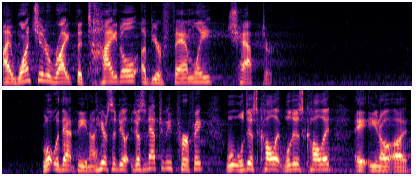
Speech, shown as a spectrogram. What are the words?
I want you to write the title of your family chapter. What would that be? Now, here's the deal. It doesn't have to be perfect. We'll, we'll just call it. We'll just call it a, you know, a,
